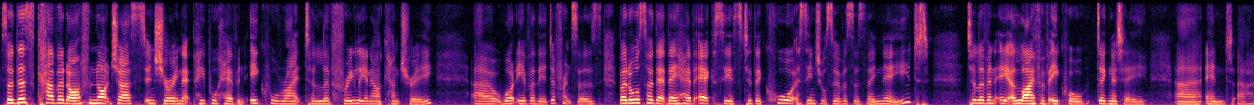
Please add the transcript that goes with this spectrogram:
So this covered off not just ensuring that people have an equal right to live freely in our country, uh, whatever their differences, but also that they have access to the core essential services they need to live in a life of equal dignity uh, and, uh,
